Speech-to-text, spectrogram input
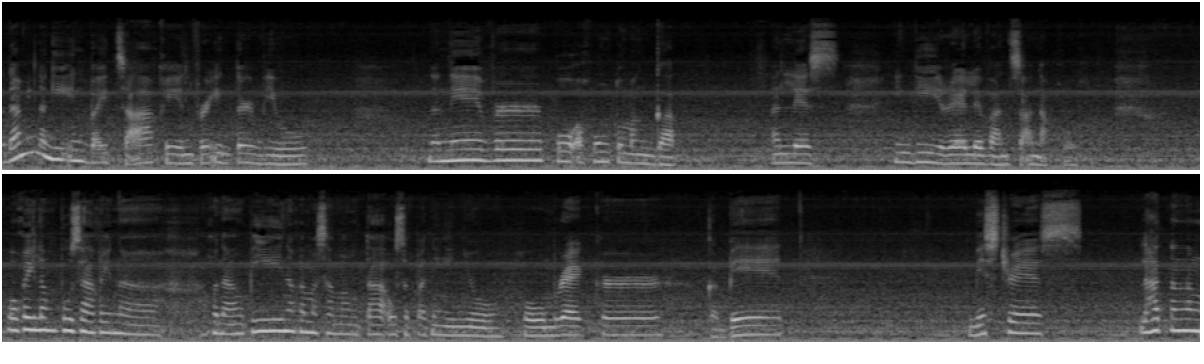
Madaming nag invite sa akin for interview na never po akong tumanggap unless hindi relevant sa anak ko. Okay lang po sa akin na ako na ang pinakamasamang tao sa paningin nyo. Homewrecker, kabet, mistress, lahat na ng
